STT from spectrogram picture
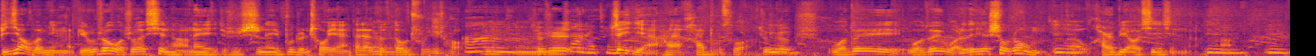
比较文明的，比如说我说现场内就是室内不准抽烟，大家都都出去抽，嗯就是这一点还还不错。就是我对我对我的这些受众，呃，还是比较有信心的。嗯嗯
